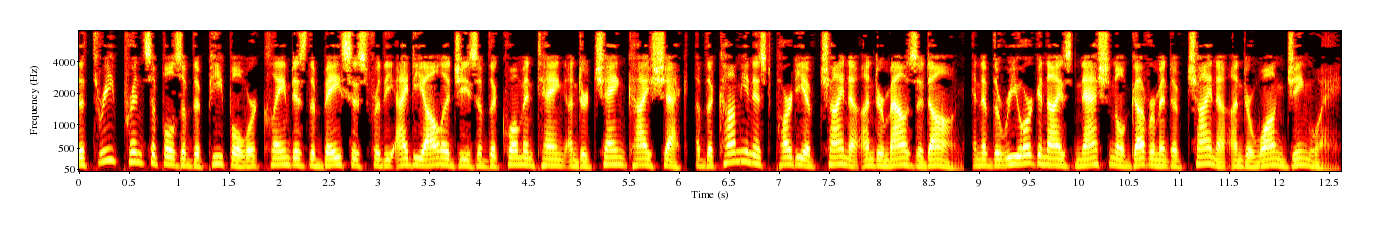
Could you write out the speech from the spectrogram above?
The three principles of the people were claimed as the basis for the ideologies of the Kuomintang under Chiang Kai-shek, of the Communist Party of China under Mao Zedong, and of the reorganized National Government of China under Wang Jingwei.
